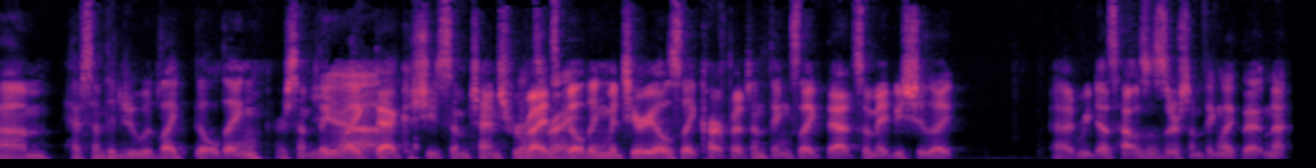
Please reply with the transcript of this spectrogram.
um, have something to do with like building or something Yeah. like that because she sometimes provides right. building materials like carpet and things like that. So maybe she like uh, redoes houses or something like that. Not,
